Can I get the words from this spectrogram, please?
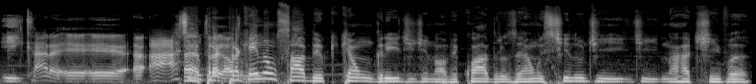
E, cara, é, é- a, a arte é, É, muito pra, legal pra quem também. não sabe o que que é um grid de nove quadros, é um estilo de, de narrativa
